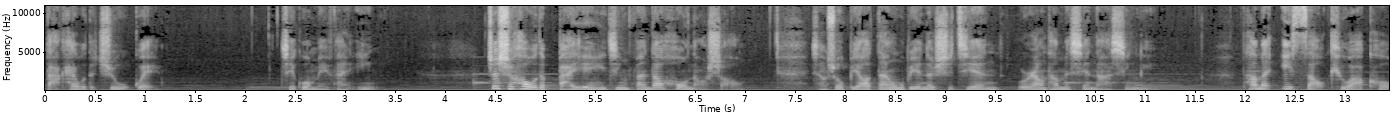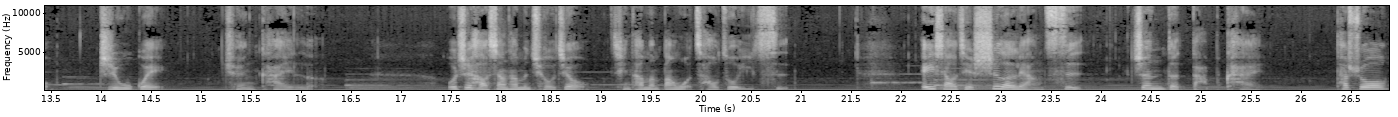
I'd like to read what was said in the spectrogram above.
打开我的置物柜，结果没反应。这时候我的白眼已经翻到后脑勺，想说不要耽误别人的时间，我让他们先拿行李。他们一扫 QR code。置物柜全开了，我只好向他们求救，请他们帮我操作一次。A 小姐试了两次，真的打不开。她说：“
